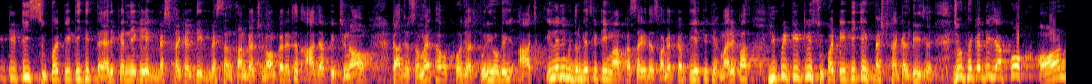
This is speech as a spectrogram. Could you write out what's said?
टीटी, सुपर टीटी की तैयारी करने के लिए बेस्ट फैकल्टी बेस्ट संस्थान का चुनाव कर रहे थे। तो आज आपके चुनाव का जो समय था, वो खोज आज पूरी हो गई। आज इलेनी दुर्गेश की टीम आपका सही स्वागत करती है, क्योंकि हमारे पास यूपी टीटी, सुपर टीटी के बेस्ट फैकल्टीज है। जो फैकल्टीज आपको ऑन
